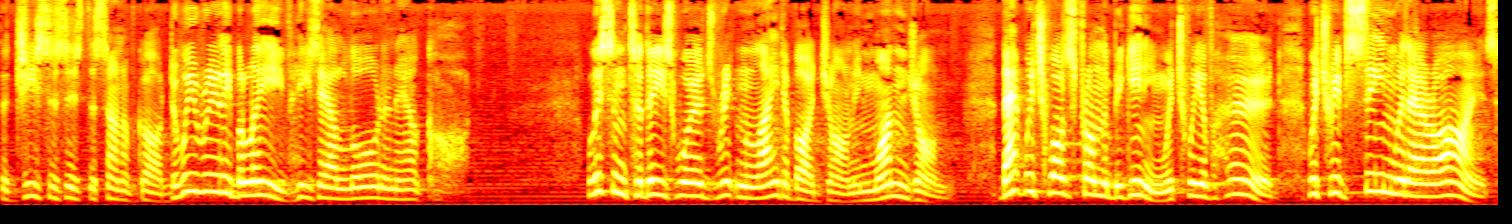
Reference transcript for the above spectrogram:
that Jesus is the Son of God? Do we really believe He's our Lord and our God? Listen to these words written later by John in 1 John. That which was from the beginning, which we have heard, which we've seen with our eyes,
